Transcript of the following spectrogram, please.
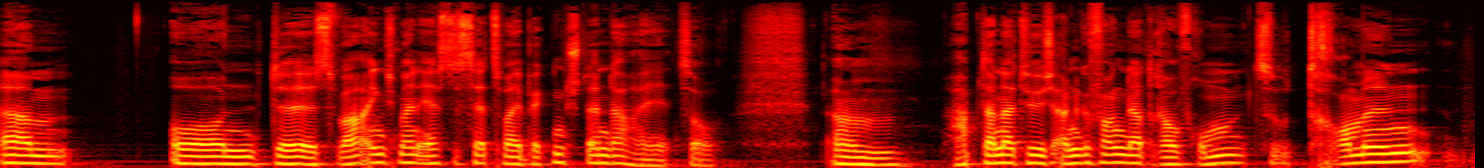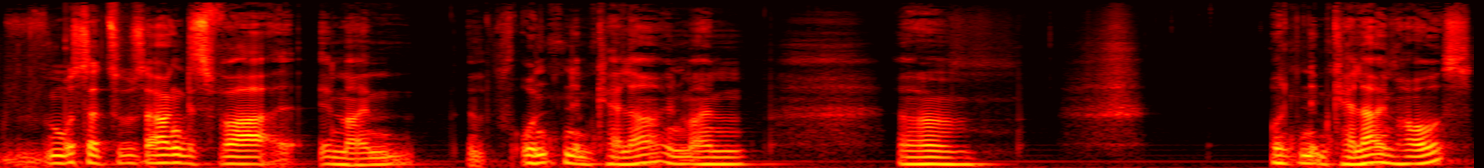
Ähm, und äh, es war eigentlich mein erstes Set, zwei Beckenständer halt so. Ähm, hab dann natürlich angefangen, da drauf rumzutrommeln. Muss dazu sagen, das war in meinem, unten im Keller, in meinem, ähm, unten im Keller im Haus.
